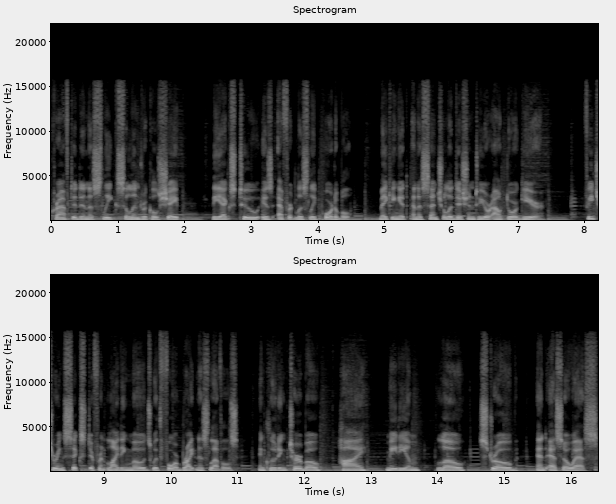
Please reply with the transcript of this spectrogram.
Crafted in a sleek cylindrical shape, the X2 is effortlessly portable, making it an essential addition to your outdoor gear. Featuring six different lighting modes with four brightness levels, including turbo, high, medium, low, strobe, and SOS,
